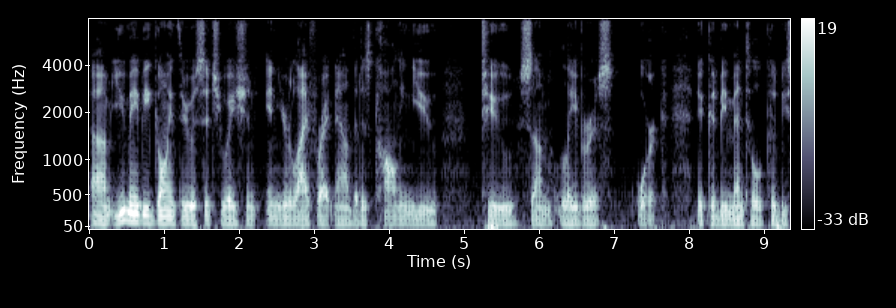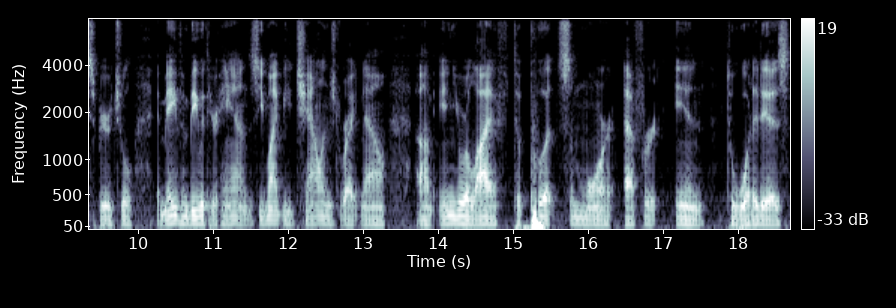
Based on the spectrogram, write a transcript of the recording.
um, you may be going through a situation in your life right now that is calling you to some laborious work. It could be mental, could be spiritual. It may even be with your hands. You might be challenged right now um, in your life to put some more effort in to what it is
